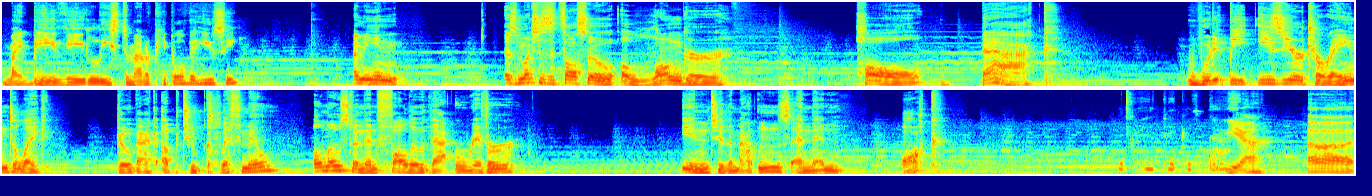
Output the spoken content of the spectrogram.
Might be the least amount of people that you see. I mean, as much as it's also a longer haul back, would it be easier terrain to like go back up to Cliff Mill almost and then follow that river into the mountains and then walk? Take us back. Yeah. Uh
